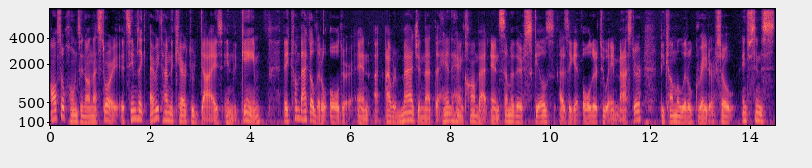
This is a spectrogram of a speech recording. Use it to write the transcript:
also hones in on that story. It seems like every time the character dies in the game, they come back a little older. And I, would imagine that the hand to hand combat and some of their skills as they get older to a master become a little greater. So interesting to,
